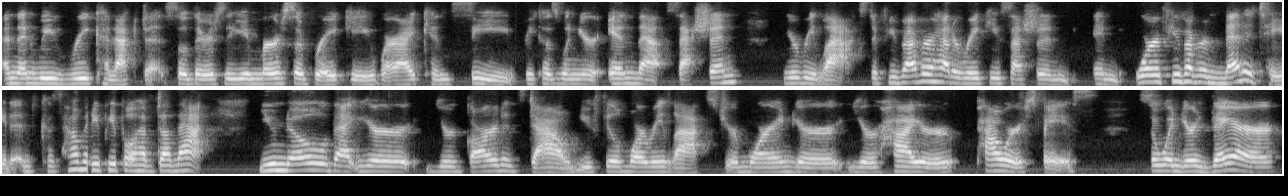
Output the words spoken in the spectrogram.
And then we reconnect it. So there's the immersive Reiki where I can see because when you're in that session, you're relaxed. If you've ever had a Reiki session in or if you've ever meditated, because how many people have done that? You know that your your guard is down. You feel more relaxed. You're more in your your higher power space. So when you're there,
